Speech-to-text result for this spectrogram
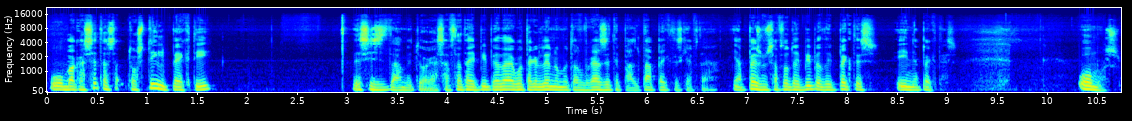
Ο Μπακασέτας, το στυλ παίκτη, δεν συζητάμε τώρα. Σε αυτά τα επίπεδα, εγώ τρελαίνομαι όταν βγάζετε παλτά παίκτες και αυτά. Για να παίζουν σε αυτό το επίπεδο οι παίκτες είναι παίκτες. Όμως,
